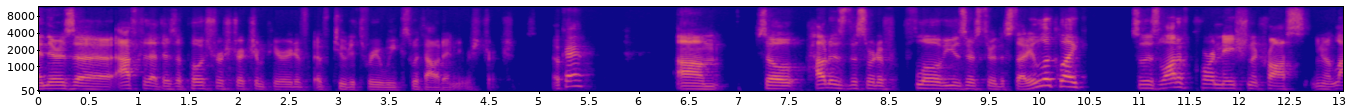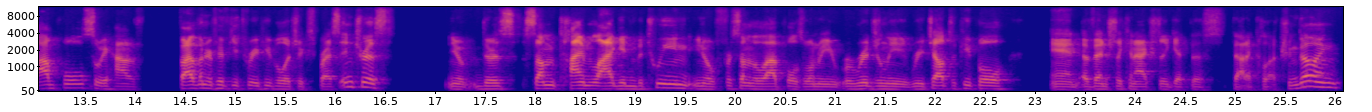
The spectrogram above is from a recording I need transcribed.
And there's a, after that, there's a post restriction period of, of two to three weeks without any restrictions. Okay. Um, so how does the sort of flow of users through the study look like? So there's a lot of coordination across, you know, lab pools. So we have 553 people which express interest. You know, there's some time lag in between, you know, for some of the lab pools when we originally reach out to people and eventually can actually get this data collection going.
